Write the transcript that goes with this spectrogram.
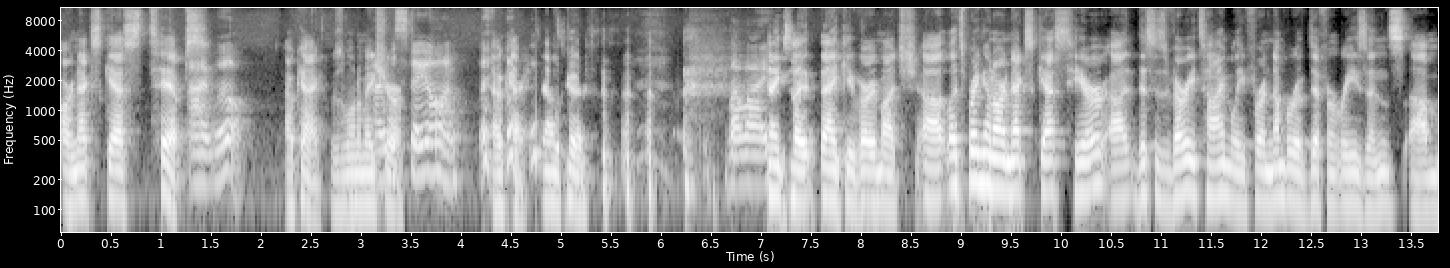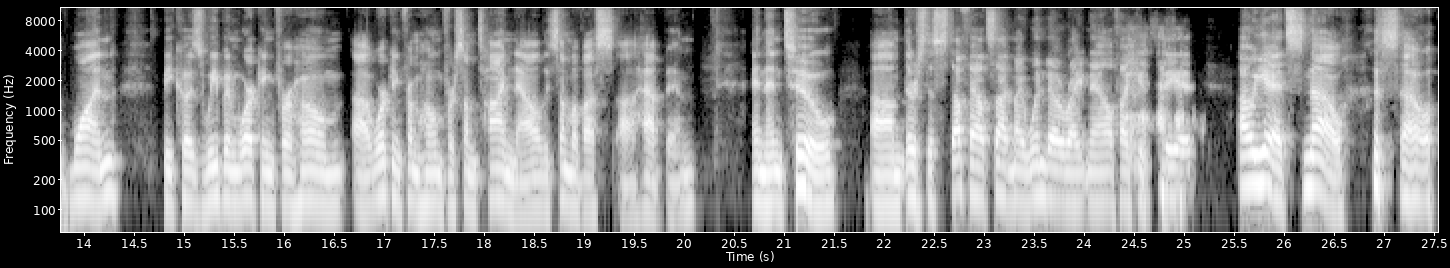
our next guest tips. I will. okay, just want to make I will sure. stay on. Okay, sounds good. Bye bye. Thanks. I, thank you very much. Uh, let's bring in our next guest here. Uh, this is very timely for a number of different reasons. Um, one, because we've been working for home, uh, working from home for some time now. At least some of us uh, have been. And then two, um, there's this stuff outside my window right now. If I could see it. Oh yeah, it's snow. so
